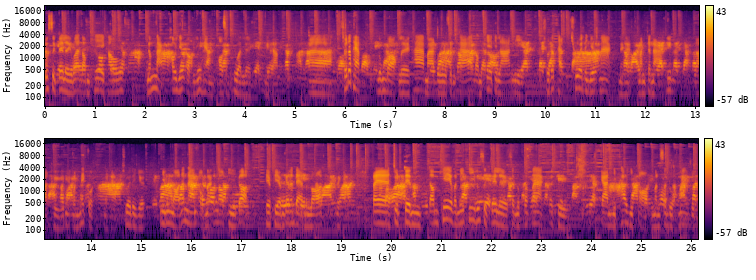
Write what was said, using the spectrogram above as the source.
รู้สึกได้เลยว่า Domke เขาน้ำหนักเขาเยอะกว่า Billingham พอสมควรเลยนะครับอ่า shoulder pad ลุงบอกเลยถ้ามาดูสินค้า Domke ที่ร้านนี่ shoulder pad ช่วยได้เยอะมากนะครับมันจะหนาขึ้นเวลาถือเนี่ยมันไม่กดนะครับช่วยได้เยอะมีลุงหนอนนานๆออกมาข้างนอกทีก็เพลียๆกันแล้วแดดมันร้อนนะครับ แต่จุดเด่น Domke วันนี้ที่รู้สึกได้เลยสนุกมากๆก็คือ การหยิบเข้าหยิบออกมันสะดวกมากจริง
